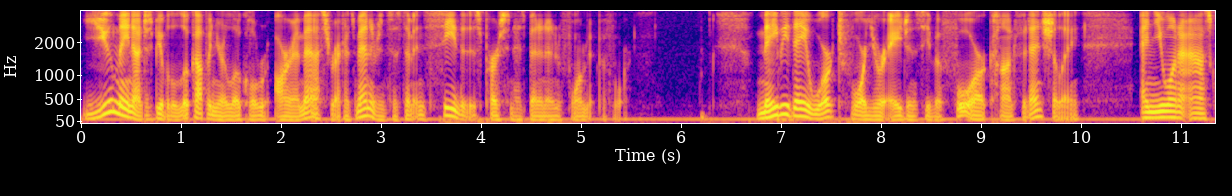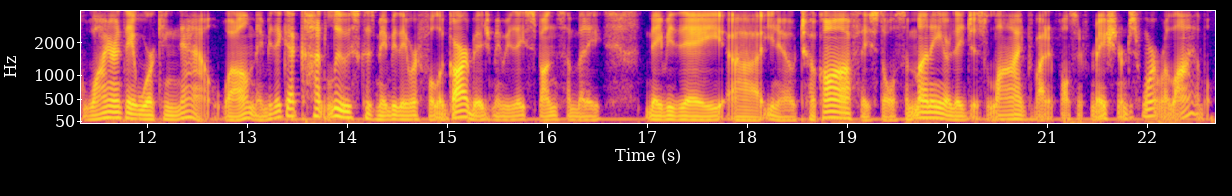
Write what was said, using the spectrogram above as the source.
you may not just be able to look up in your local RMS, records management system, and see that this person has been an informant before. Maybe they worked for your agency before confidentially, and you want to ask, why aren't they working now? Well, maybe they got cut loose because maybe they were full of garbage. Maybe they spun somebody. Maybe they, uh, you know, took off. They stole some money, or they just lied, provided false information, or just weren't reliable.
